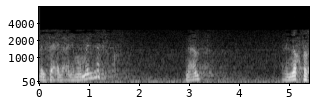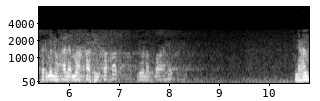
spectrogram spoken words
بالفعل يعني ممل نتركه نعم. نقتصر منه على ما خفي فقط دون الظاهر. نعم.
